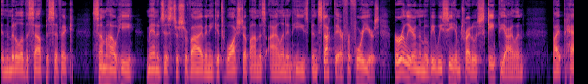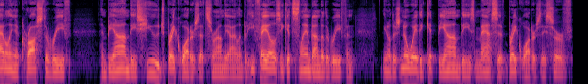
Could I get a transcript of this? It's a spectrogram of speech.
in the middle of the South Pacific. Somehow he manages to survive and he gets washed up on this island and he's been stuck there for four years. Earlier in the movie, we see him try to escape the island by paddling across the reef and beyond these huge breakwaters that surround the island. But he fails, he gets slammed onto the reef, and you know, there's no way to get beyond these massive breakwaters. They serve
